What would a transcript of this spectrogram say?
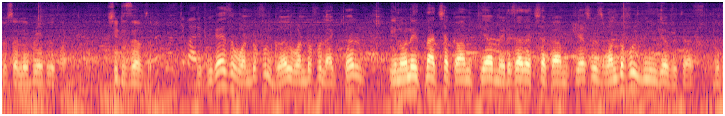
to celebrate with her. She deserves it. Deepika is a wonderful girl wonderful actor इन्होंने इतना अच्छा काम किया मेरे साथ अच्छा काम किया so it's wonderful being here with us with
